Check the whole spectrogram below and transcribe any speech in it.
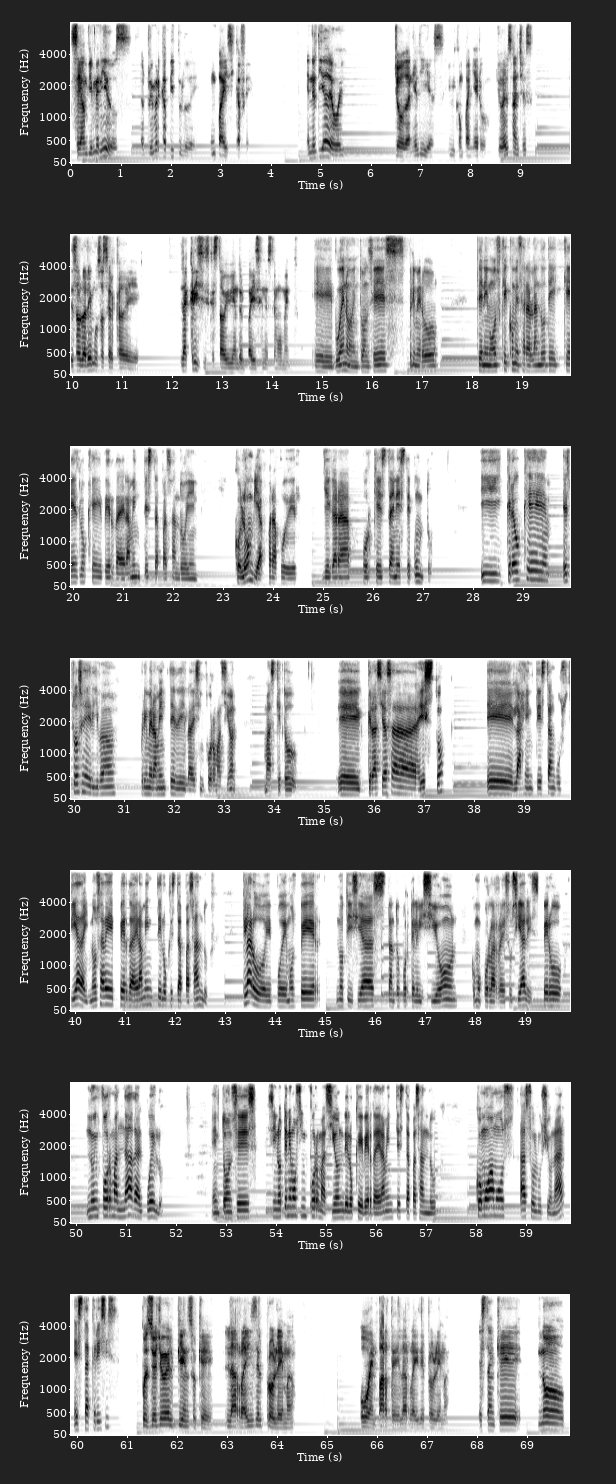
Sean bienvenidos al primer capítulo de Un País y Café. En el día de hoy, yo, Daniel Díaz, y mi compañero Joel Sánchez, les hablaremos acerca de la crisis que está viviendo el país en este momento. Eh, bueno, entonces primero tenemos que comenzar hablando de qué es lo que verdaderamente está pasando en Colombia para poder llegar a por qué está en este punto. Y creo que esto se deriva primeramente de la desinformación, más que todo. Eh, gracias a esto, eh, la gente está angustiada y no sabe verdaderamente lo que está pasando. Claro, eh, podemos ver noticias tanto por televisión como por las redes sociales, pero no informan nada al pueblo. Entonces, si no tenemos información de lo que verdaderamente está pasando, ¿cómo vamos a solucionar esta crisis? Pues yo, Joel, pienso que la raíz del problema, o en parte de la raíz del problema, está en que no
